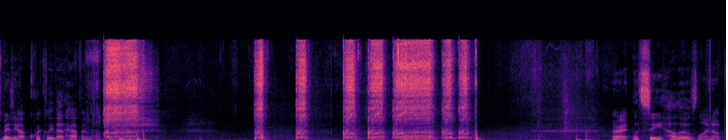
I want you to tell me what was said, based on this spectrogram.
It's amazing how quickly that happened. All right, let's see how those line up.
